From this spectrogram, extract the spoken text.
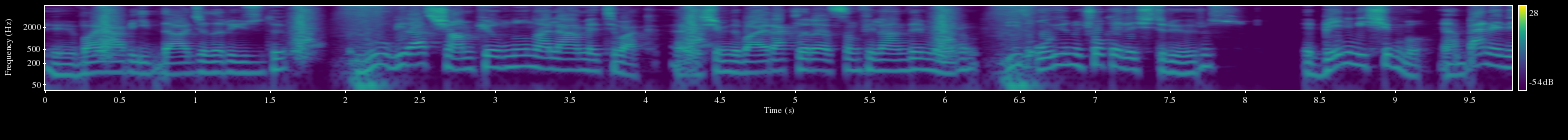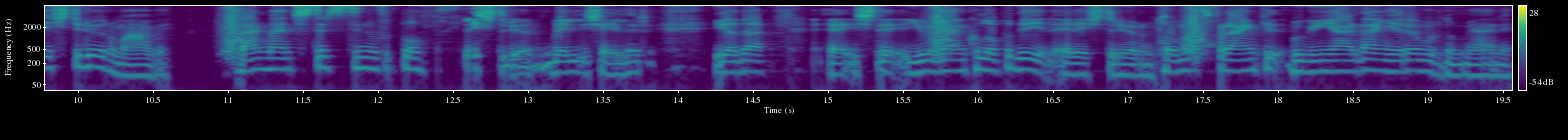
e, bayağı bir iddiacıları yüzdü. Bu biraz şampiyonluğun alameti bak. Ee, şimdi bayrakları asın falan demiyorum. Biz oyunu çok eleştiriyoruz. E, benim işim bu. Yani ben eleştiriyorum abi. Ben Manchester City'nin futbolunu eleştiriyorum belli şeyleri. Ya da e, işte Jurgen Klopp'u değil eleştiriyorum. Thomas Frank'i bugün yerden yere vurdum yani.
